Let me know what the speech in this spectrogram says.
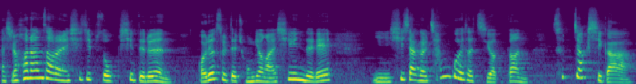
사실 허난설원의 시집 속 시들은 어렸을 때 존경한 시인들의 이 시작을 참고해서 지었던 습작시가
